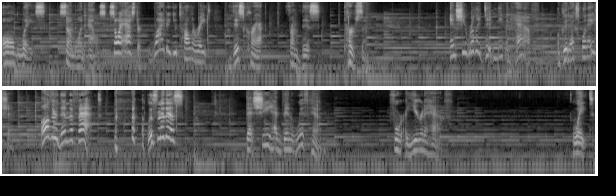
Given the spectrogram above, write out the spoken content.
always someone else. So I asked her, Why do you tolerate this crap from this person? And she really didn't even have a good explanation, other than the fact, listen to this, that she had been with him for a year and a half. Wait.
